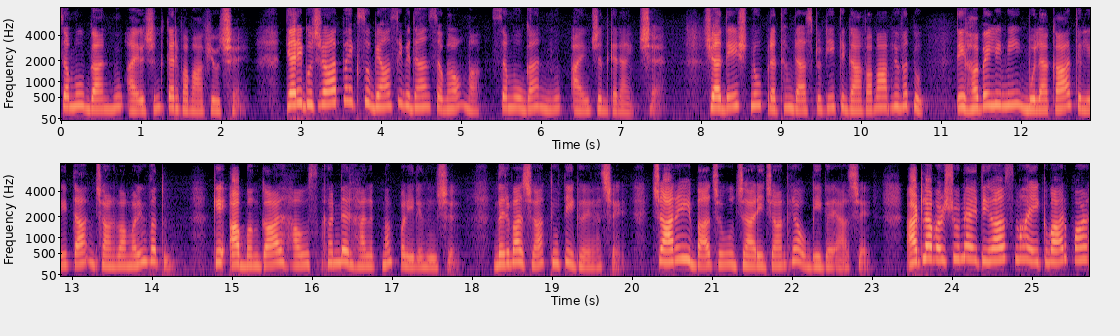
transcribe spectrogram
સમૂહ ગાનનું આયોજન કરવામાં આવ્યું છે. ત્યારે ગુજરાતમાં એકસો બ્યાસી વિધાનસભાઓમાં સમૂહ ગાનનું આયોજન કરાયું છે. જ્યાં દેશનું પ્રથમ રાષ્ટ્રગીત ગાવામાં આવ્યું હતું, તે હવેલીની મુલાકાત લેતા જાણવા મળ્યું હતું. કે આ બંગાળ હાઉસ ખંડર હાલતમાં પડી રહ્યું છે. દરવાજા તૂટી ગયા છે. ચારેય બાજુ જારી જાંખરા ઉગી ગયા છે. આટલા વર્ષોના ઇતિહાસમાં એકવાર પણ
